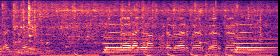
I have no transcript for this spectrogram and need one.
lagi guys. Bayar aja langsung udah bayar bayar bayar bayar.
